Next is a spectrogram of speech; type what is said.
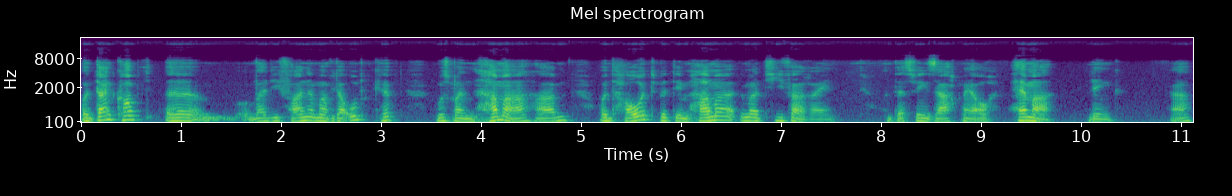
Und dann kommt, äh, weil die Fahne immer wieder umkippt, muss man einen Hammer haben und haut mit dem Hammer immer tiefer rein. Und deswegen sagt man ja auch Hammerlink. Ja?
